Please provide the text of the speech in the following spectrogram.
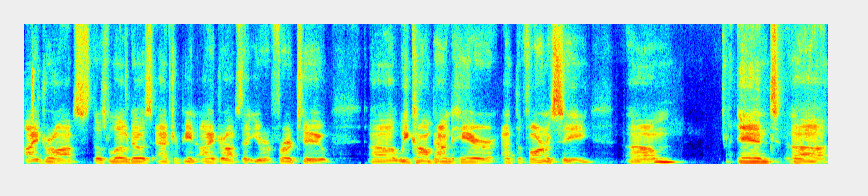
eye drops, those low dose atropine eye drops that you refer to, uh, we compound here at the pharmacy. Um, and uh,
